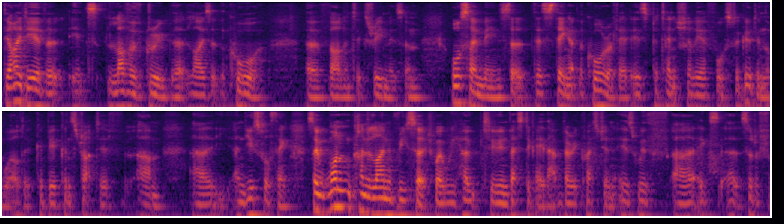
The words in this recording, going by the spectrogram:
the idea that it's love of group that lies at the core of violent extremism also means that this thing at the core of it is potentially a force for good in the world. It could be a constructive um, uh, and useful thing. So one kind of line of research where we hope to investigate that very question is with uh, ex- uh, sort of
